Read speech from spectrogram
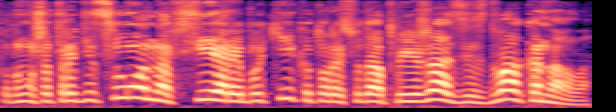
потому что традиционно все рыбаки, которые сюда приезжают, здесь два канала.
